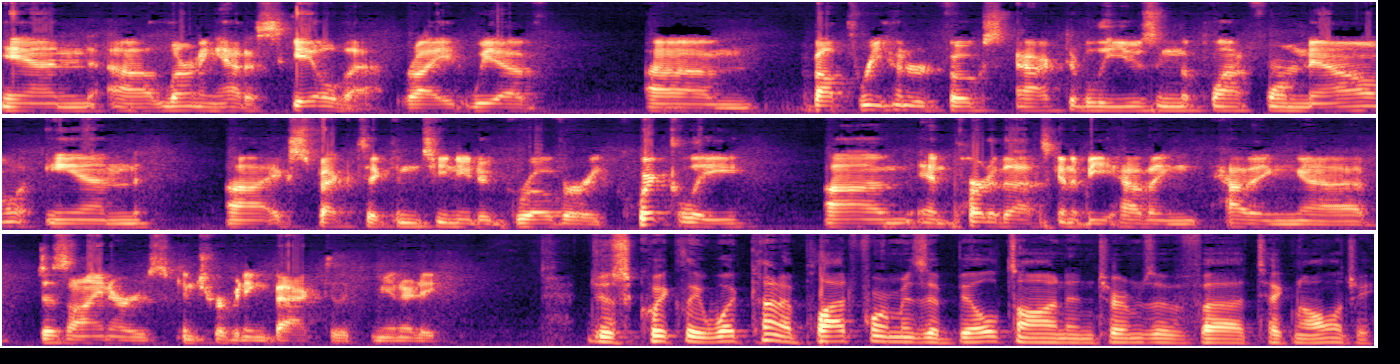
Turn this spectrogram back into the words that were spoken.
and uh, learning how to scale that. Right, we have um, about 300 folks actively using the platform now, and uh, expect to continue to grow very quickly. Um, and part of that's going to be having having uh, designers contributing back to the community. Just quickly, what kind of platform is it built on in terms of uh, technology?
